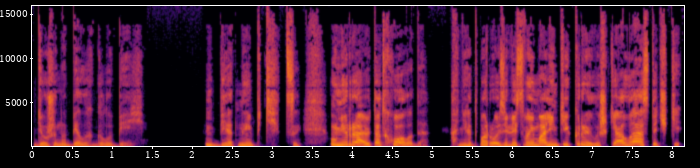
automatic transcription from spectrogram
дюжину белых голубей. «Бедные птицы! Умирают от холода! Они отморозили свои маленькие крылышки, а ласточки...»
